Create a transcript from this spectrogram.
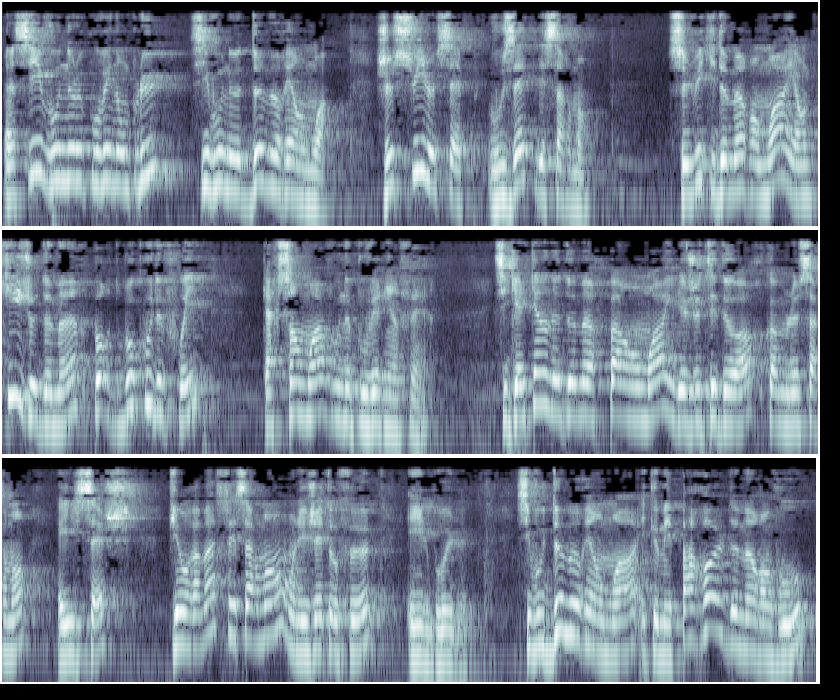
ainsi vous ne le pouvez non plus si vous ne demeurez en moi. Je suis le cep, vous êtes les sarments. Celui qui demeure en moi et en qui je demeure porte beaucoup de fruits, car sans moi vous ne pouvez rien faire. Si quelqu'un ne demeure pas en moi, il est jeté dehors comme le sarment et il sèche. Puis on ramasse les sarments, on les jette au feu et ils brûlent. Si vous demeurez en moi et que mes paroles demeurent en vous,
